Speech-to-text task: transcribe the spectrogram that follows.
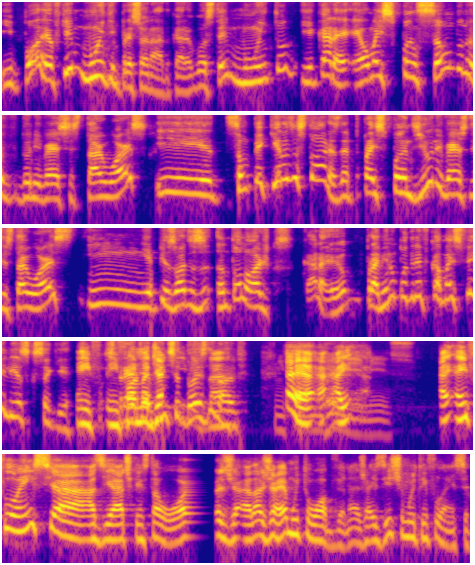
e, pô, eu fiquei muito impressionado, cara. Eu gostei muito, e, cara, é uma expansão do, do universo Star Wars, e são pequenas histórias, né, para expandir o universo de Star Wars em episódios antológicos. Cara, eu, para mim, não poderia ficar mais feliz com isso aqui. Em, em forma de dia animes, 22 do né? 9. É, anime, isso. A, a influência asiática em Star Wars, já, ela já é muito óbvia, né? Já existe muita influência.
